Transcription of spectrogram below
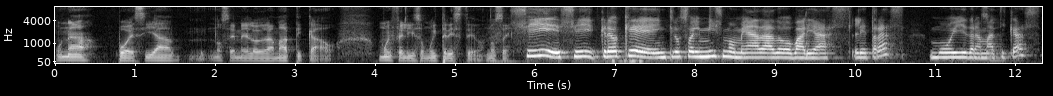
una poesía, no sé, melodramática o muy feliz o muy triste, o no sé. Sí, sí, creo que incluso él mismo me ha dado varias letras muy dramáticas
